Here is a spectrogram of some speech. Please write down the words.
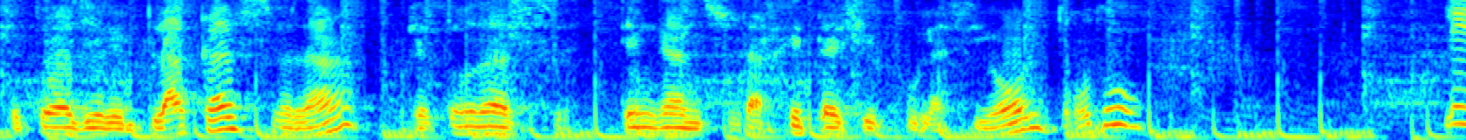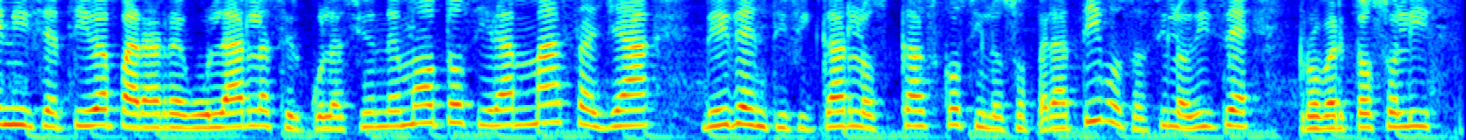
que todas lleven placas, ¿verdad? Que todas tengan su tarjeta de circulación, todo. La iniciativa para regular la circulación de motos irá más allá de identificar los cascos y los operativos, así lo dice Roberto Solís.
